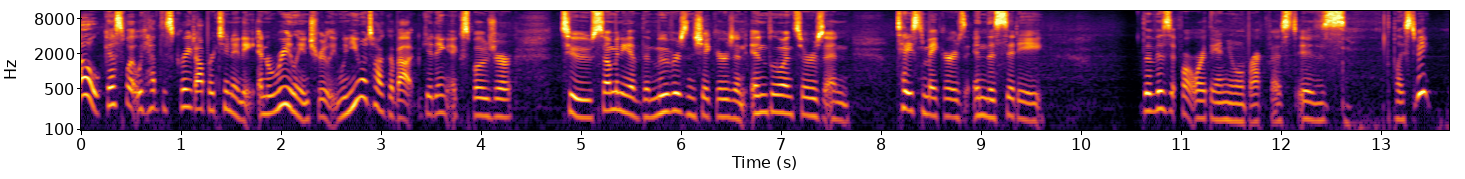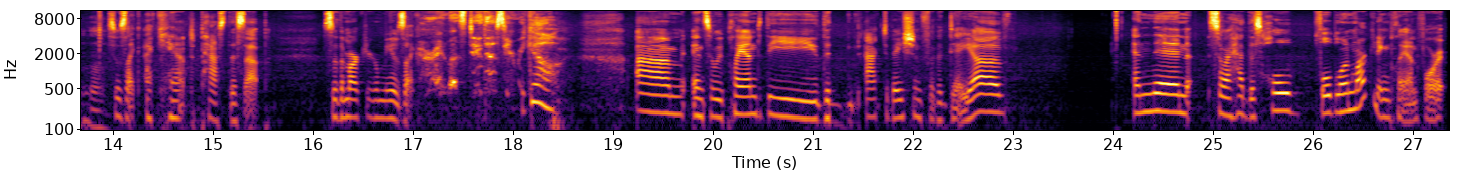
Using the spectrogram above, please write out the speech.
Oh, guess what? We have this great opportunity. And really and truly, when you talk about getting exposure to so many of the movers and shakers and influencers and tastemakers in the city, the Visit Fort Worth annual breakfast is the place to be. So it's like, I can't pass this up. So the marketing room was like, all right, let's do this. Here we go. Um, and so we planned the the activation for the day of. And then, so I had this whole full blown marketing plan for it.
